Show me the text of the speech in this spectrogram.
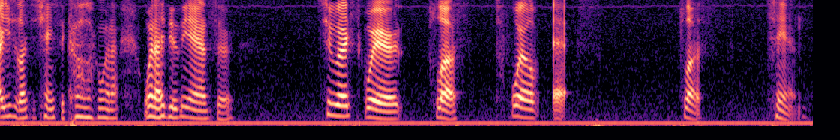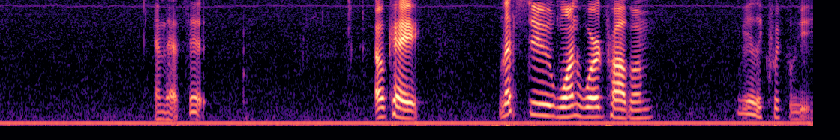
I usually like to change the color when I when I do the answer. 2x squared plus 12x plus 10. And that's it. Okay, let's do one word problem really quickly.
